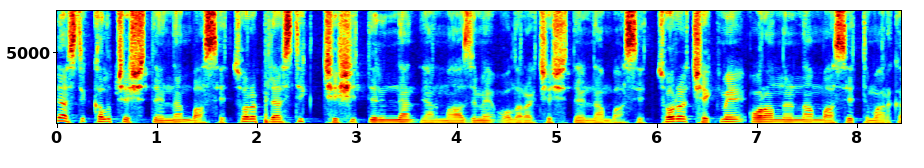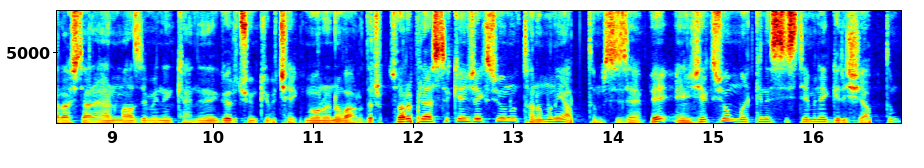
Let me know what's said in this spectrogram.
Plastik kalıp çeşitlerinden bahset. Sonra plastik çeşitlerinden yani malzeme olarak çeşitlerinden bahset. Sonra çekme oranlarından bahsettim arkadaşlar. Her malzemenin kendine göre çünkü bir çekme oranı vardır. Sonra plastik enjeksiyonun tanımını yaptım size ve enjeksiyon makine sistemine giriş yaptım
